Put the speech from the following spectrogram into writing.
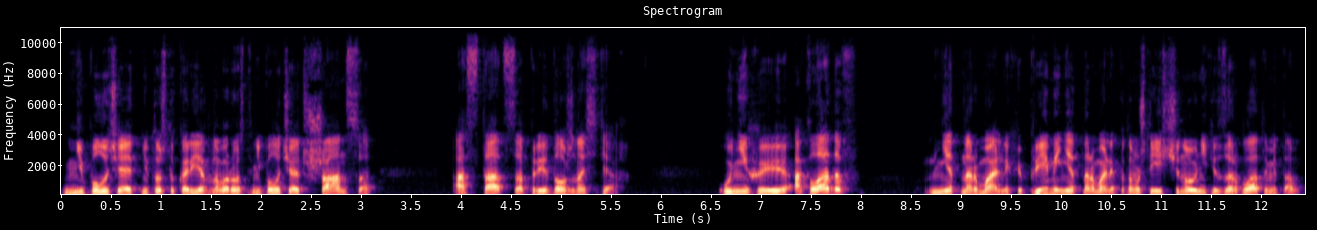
не получают не то что карьерного роста, не получают шанса остаться при должностях. У них и окладов нет нормальных, и премий нет нормальных, потому что есть чиновники с зарплатами там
